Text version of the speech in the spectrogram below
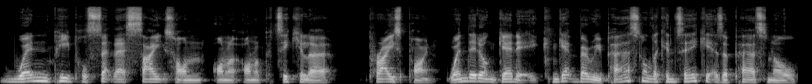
when people set their sights on on a, on a particular price point, when they don't get it, it can get very personal. They can take it as a personal,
